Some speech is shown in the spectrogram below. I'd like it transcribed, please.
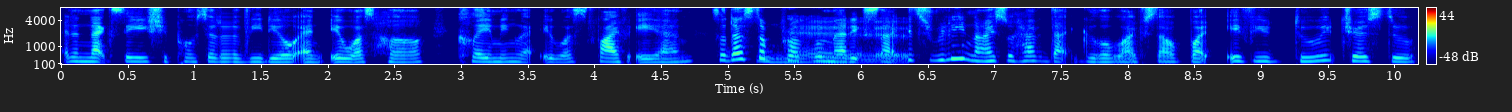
And the next day she posted a video and it was her claiming that it was 5 a.m. So that's the problematic side. It's really nice to have that girl lifestyle, but if you do it just to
